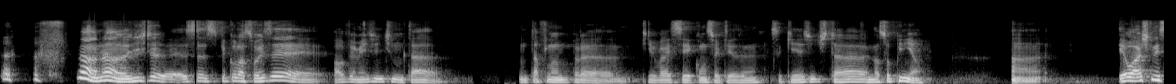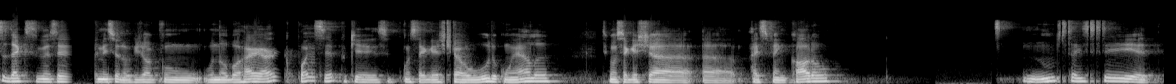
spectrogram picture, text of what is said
não, não, a gente, essas especulações é. Obviamente a gente não está não tá falando para que vai ser com certeza, né? Isso aqui a gente tá. Nossa opinião. Ah, eu acho que nesses decks que você mencionou que joga com o Noble Hierarch, pode ser, porque você consegue achar o Uro com ela, você consegue achar uh, a Sven Coddle. Não sei se.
